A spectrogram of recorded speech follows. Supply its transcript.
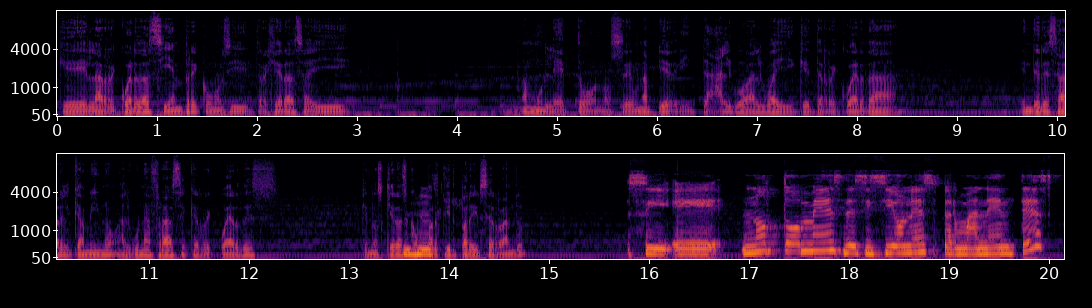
que la recuerdas siempre como si trajeras ahí un amuleto, no sé, una piedrita, algo, algo ahí que te recuerda enderezar el camino? ¿Alguna frase que recuerdes que nos quieras compartir para ir cerrando? Sí, eh, no tomes decisiones permanentes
